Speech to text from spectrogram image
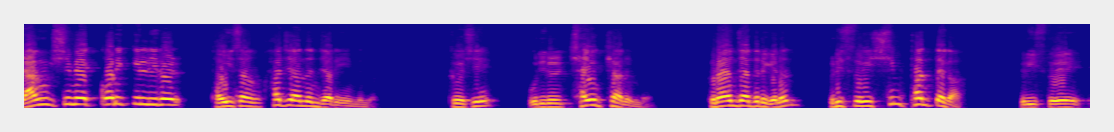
양심의 꺼리낄 일을 더 이상 하지 않는 자리에 있는 것. 그것이 우리를 자유케 하는 것. 그러한 자들에게는 그리스도의 심판대가 그리스도의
